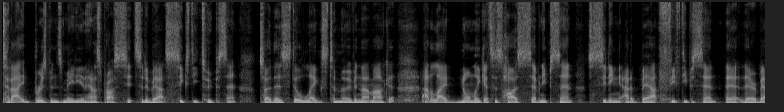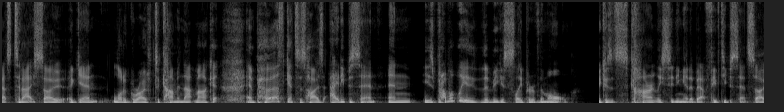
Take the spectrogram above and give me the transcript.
Today, Brisbane's median house price sits at about 62%. So there's still legs to move in that market. Adelaide normally gets as high as 70%, sitting at about 50% there, thereabouts today. So again, a lot of growth to come in that market. And Perth gets as high as 80% and is probably the biggest sleeper of them all because it's currently sitting at about 50%. So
